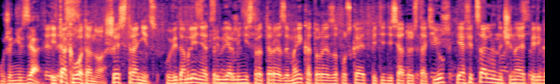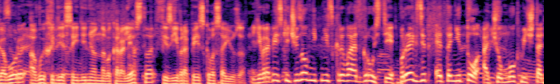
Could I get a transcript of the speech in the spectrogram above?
уже нельзя. Итак, вот оно, шесть страниц. Уведомление от премьер-министра Терезы Мэй, которая запускает 50-ю статью и официально начинает переговоры о выходе Соединенного Королевства из Европейского Союза. Европейский чиновник не скрывает грусти. Брекзит – это не то, о чем мог мечтать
